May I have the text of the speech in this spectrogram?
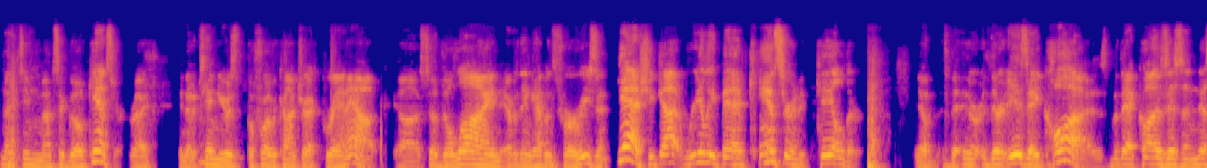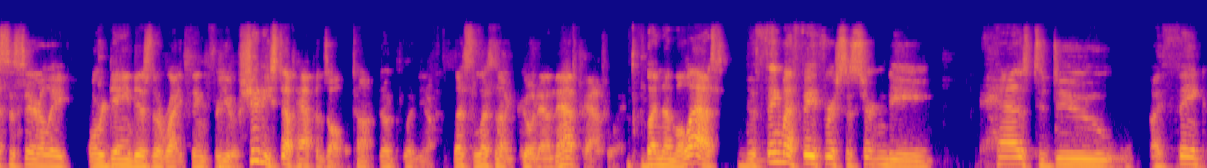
19 months ago of cancer, right? You know, 10 years before the contract ran out. Uh, so the line, everything happens for a reason. Yeah, she got really bad cancer and it killed her you know there, there is a cause but that cause isn't necessarily ordained as the right thing for you. Shitty stuff happens all the time. Don't, you know let's let's not go down that pathway. But nonetheless the thing about faith versus certainty has to do i think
